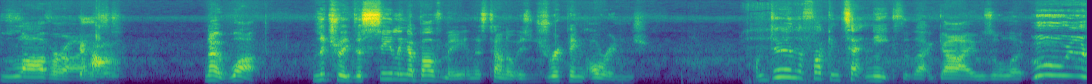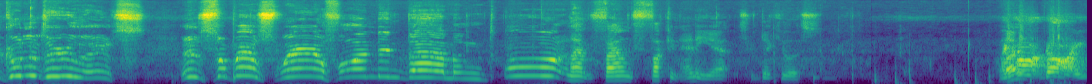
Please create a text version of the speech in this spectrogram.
lavarized. No, what? Literally, the ceiling above me in this tunnel is dripping orange. I'm doing the fucking technique that that guy was all like, Oh, you gotta do this! It's the best way of finding diamond! Oh, and I haven't found fucking any yet. It's ridiculous. I can't die.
